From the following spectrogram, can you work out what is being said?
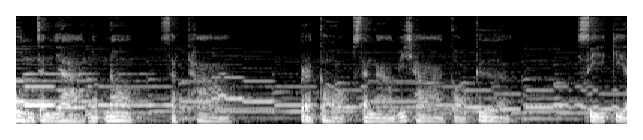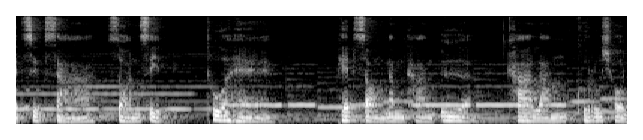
บุญจัญญานบนอบศรัทธา ประกอบสง่าวิชาก่อเกื้อ สีเกียรติศึกษา สอนสิทธิ์ ทั่วแห่ เพชรสองนำทางเอื้อ ค่าล้ำคุรุชน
